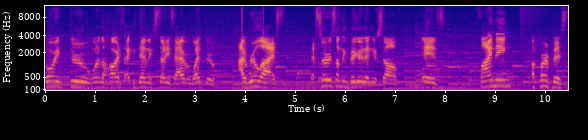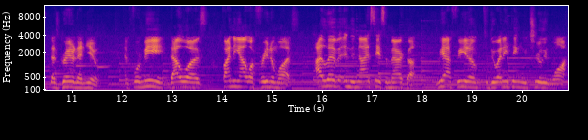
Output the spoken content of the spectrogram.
going through one of the hardest academic studies I ever went through, I realized that serving something bigger than yourself is finding a purpose that's greater than you. And for me, that was finding out what freedom was. I live in the United States of America. We have freedom to do anything we truly want,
